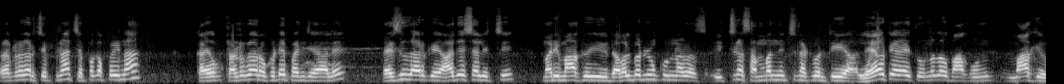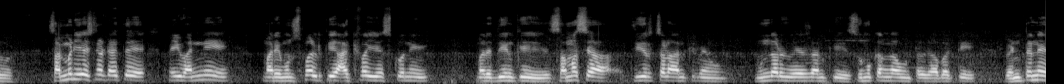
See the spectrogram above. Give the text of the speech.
కలెక్టర్ గారు చెప్పినా చెప్పకపోయినా కలెక్టర్ గారు ఒకటే పని చేయాలి. తహసీల్దార్కి ఆదేశాలు ఇచ్చి మరి మాకు ఈ డబల్ బెడ్రూమ్కి ఉన్న ఇచ్చిన సంబంధించినటువంటి లేఅవుట్ ఏదైతే ఉన్నదో మాకు మాకు సబ్మిట్ చేసినట్టయితే ఇవన్నీ మరి మున్సిపాలిటీకి ఆక్యుపై చేసుకొని మరి దీనికి సమస్య తీర్చడానికి మేము ముందడుగు వేయడానికి సుముఖంగా ఉంటుంది కాబట్టి వెంటనే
